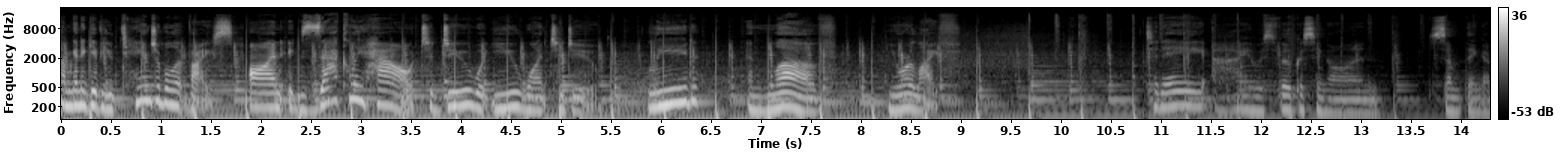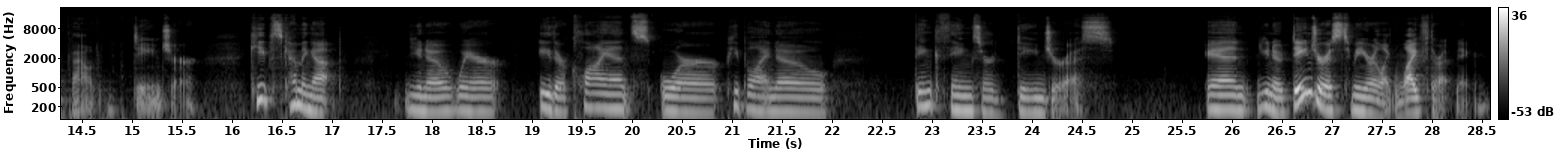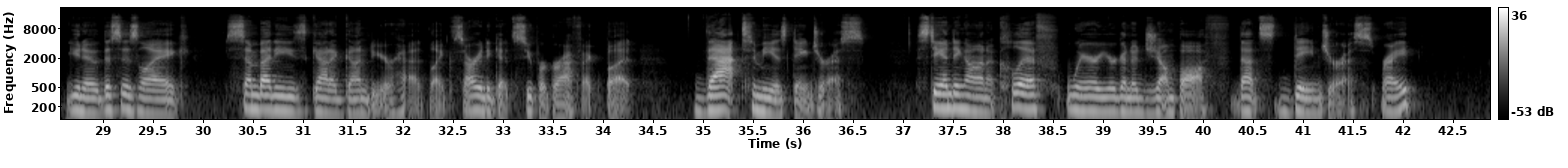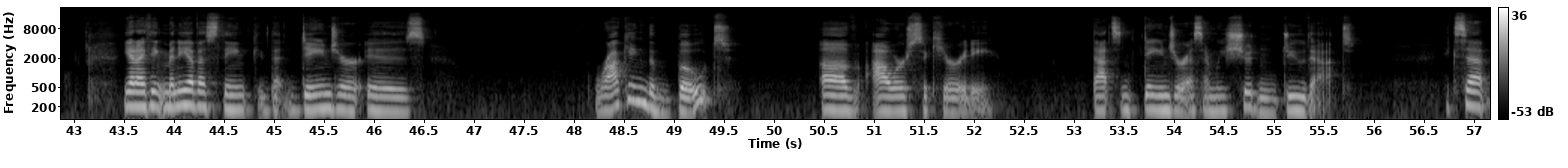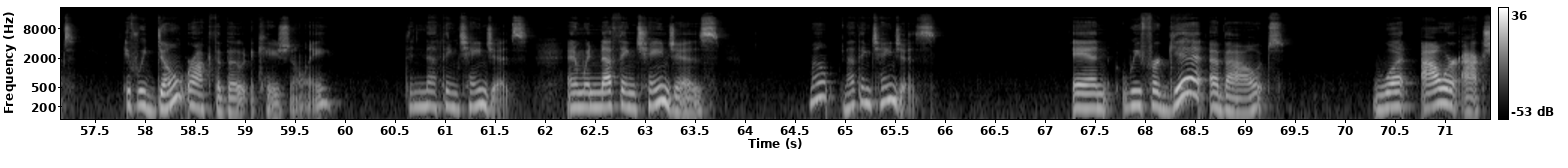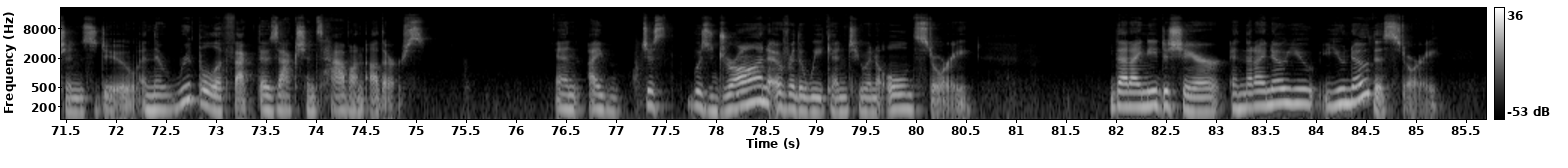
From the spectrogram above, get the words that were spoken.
I'm going to give you tangible advice on exactly how to do what you want to do lead and love your life. Today, I was focusing on something about danger. Keeps coming up, you know, where either clients or people I know think things are dangerous. And, you know, dangerous to me are like life threatening. You know, this is like somebody's got a gun to your head. Like, sorry to get super graphic, but that to me is dangerous. Standing on a cliff where you're going to jump off, that's dangerous, right? Yet I think many of us think that danger is rocking the boat of our security. That's dangerous and we shouldn't do that. Except if we don't rock the boat occasionally, then nothing changes. And when nothing changes, well, nothing changes. And we forget about what our actions do and the ripple effect those actions have on others. And I just was drawn over the weekend to an old story that I need to share and that I know you you know this story.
